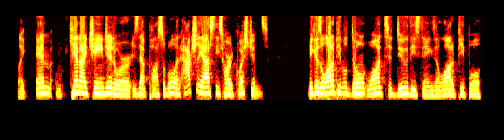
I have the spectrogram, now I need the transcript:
Like, am can I change it or is that possible? And actually ask these hard questions. Because a lot of people don't want to do these things. And a lot of people,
